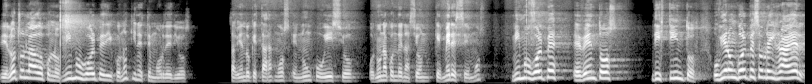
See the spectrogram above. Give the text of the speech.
Y del otro lado, con los mismos golpes, dijo, no tienes temor de Dios, sabiendo que estamos en un juicio o en una condenación que merecemos. Mismos golpes, eventos distintos. Hubieron golpes sobre Israel.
